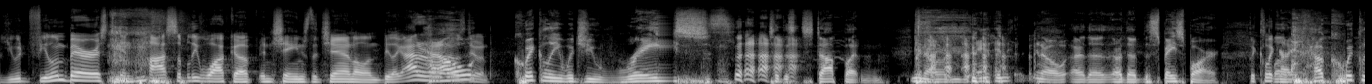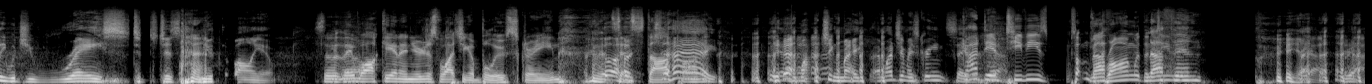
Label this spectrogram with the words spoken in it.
You would feel embarrassed and possibly walk up and change the channel and be like, I don't know what I was doing. How quickly would you race to the stop button? You know, and, and, you know, or the or the, the space bar, The clicker. Like, how quickly would you race to, to just mute the volume? So that they walk in and you're just watching a blue screen that says oh, stop on Hey! it. yeah, I'm watching my I'm watching my screen. Say, Goddamn TVs, something's Noth- wrong with the TV. Nothing. yeah. Yeah.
